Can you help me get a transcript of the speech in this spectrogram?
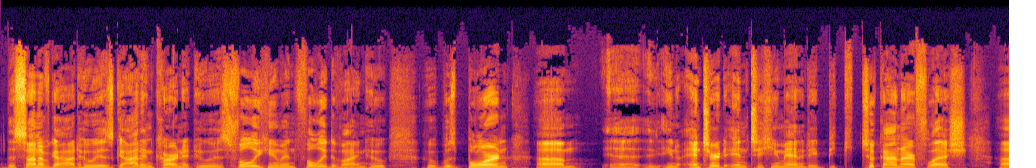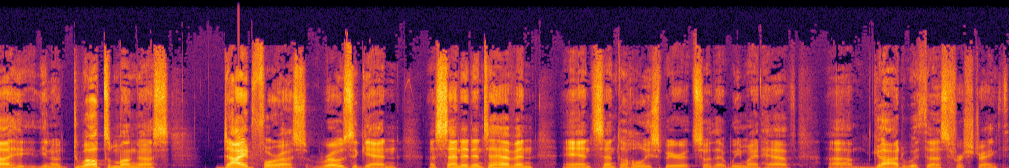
the Son of God, who is God incarnate, who is fully human, fully divine, who who was born. Um, uh, you know, entered into humanity, be- took on our flesh, uh, he, you know, dwelt among us, died for us, rose again, ascended into heaven, and sent the Holy Spirit so that we might have um, God with us for strength,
